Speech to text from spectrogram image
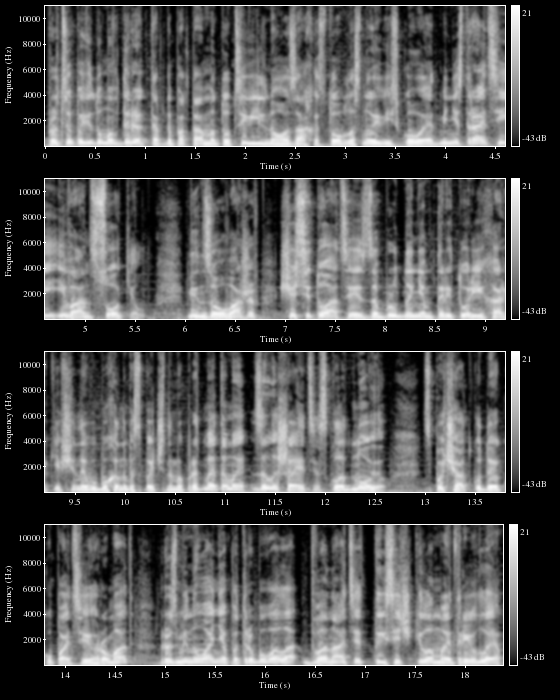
Про це повідомив директор департаменту цивільного захисту обласної військової адміністрації Іван Сокіл. Він зауважив, що ситуація із забрудненням території Харківщини вибухонебезпечними предметами залишається складною. З початку деокупації громад розмінування потребувало 12 тисяч кілометрів леп.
